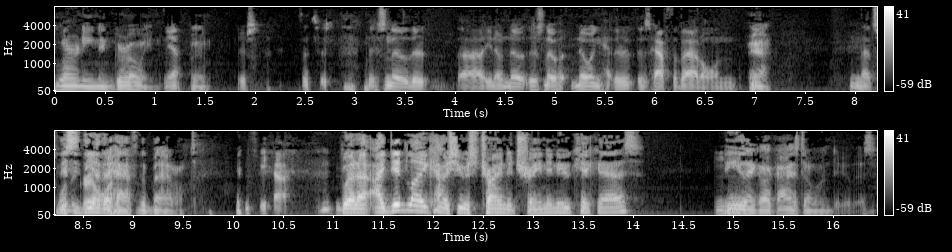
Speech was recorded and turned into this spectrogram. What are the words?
learning and growing. Yeah. There's there's no there uh, you know no there's no knowing there's half the battle and Yeah. and that's This is the other on. half of the battle. yeah But uh, I did like how she was trying to train a new kick-ass. And Mhm. he's like, "Look, I just don't want to do this."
